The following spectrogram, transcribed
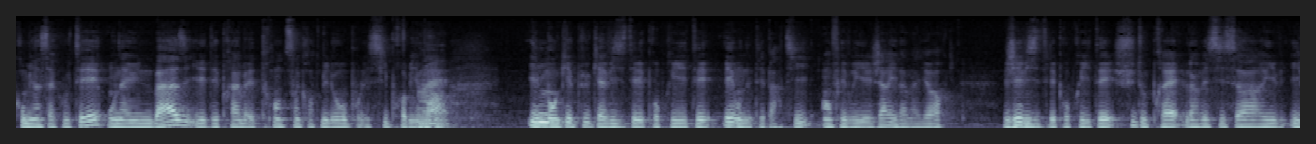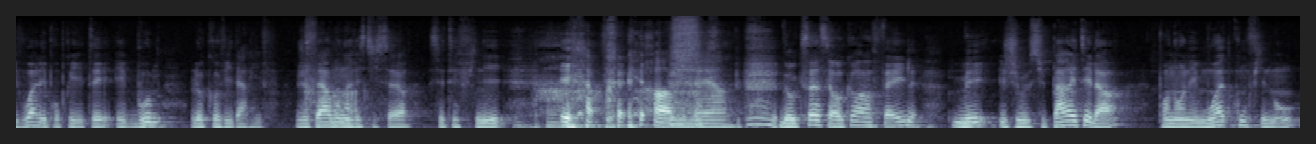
Combien ça coûtait? On a eu une base. Il était prêt à mettre 30-50 000 euros pour les six premiers mois. Il ne manquait plus qu'à visiter les propriétés et on était parti. En février, j'arrive à Majorque j'ai visité les propriétés, je suis tout prêt, l'investisseur arrive, il voit les propriétés et boum, le Covid arrive. Je perds mon investisseur, c'était fini. Ah. Et après. Oh merde. Donc, ça, c'est encore un fail. Mais je ne me suis pas arrêté là. Pendant les mois de confinement,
